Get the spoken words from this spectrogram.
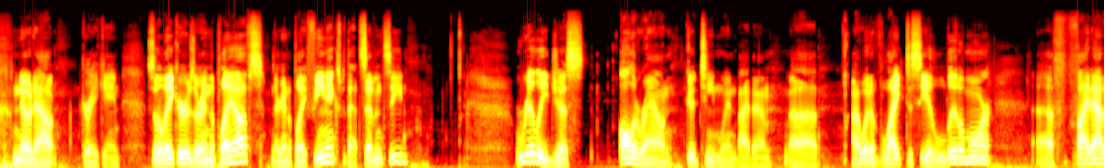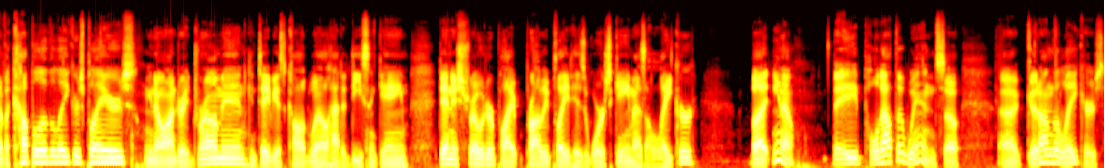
no doubt great game. So the Lakers are in the playoffs. They're going to play Phoenix with that 7th seed. Really just all around good team win by them. Uh, I would have liked to see a little more uh, fight out of a couple of the Lakers players. You know, Andre Drummond, Kentavious Caldwell had a decent game. Dennis Schroeder probably played his worst game as a Laker, but you know, they pulled out the win. So uh, good on the Lakers.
